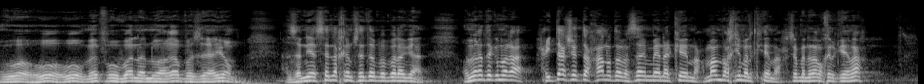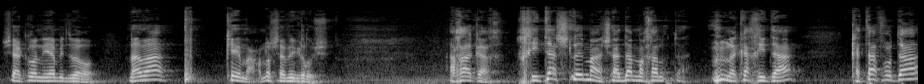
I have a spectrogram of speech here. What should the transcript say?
וואו, וואו, וואו, מאיפה הוא בא לנו הרב הזה היום? אז אני אעשה לכם סדר בבלגן. אומרת הגמרא, חיטה שטחן אותה ועשה ממנה קמח, מה מברכים על קמח? עכשיו בן אדם אוכל קמח? שהכל נהיה בדברו. למה? קמח, לא שווה גרוש. אחר כך, חיטה שלמה שאדם אכל אותה. לקח חיטה, כתף אותה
